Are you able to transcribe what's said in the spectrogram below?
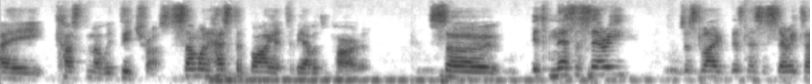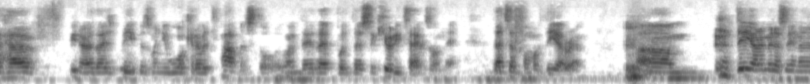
a customer we did trust. Someone has to buy it to be able to pirate it. So it's necessary, just like it's necessary to have, you know, those beepers when you walk out of a department store. Like they, they put their security tags on there. That's a form of DRM. Um, DRM in a, in a,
